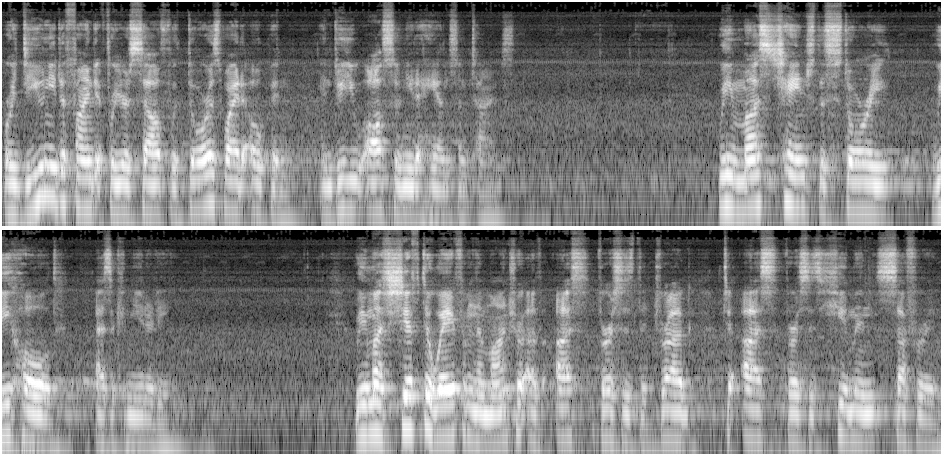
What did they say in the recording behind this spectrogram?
Or do you need to find it for yourself with doors wide open? And do you also need a hand sometimes? We must change the story we hold as a community. We must shift away from the mantra of us versus the drug to us versus human suffering.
